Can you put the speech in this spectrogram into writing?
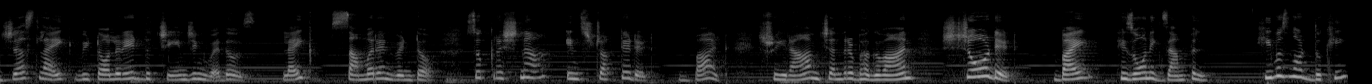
just like we tolerate the changing weathers, like summer and winter. So Krishna instructed it, but Sri Ram Chandra Bhagavan showed it by his own example. He was not Dukhi,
